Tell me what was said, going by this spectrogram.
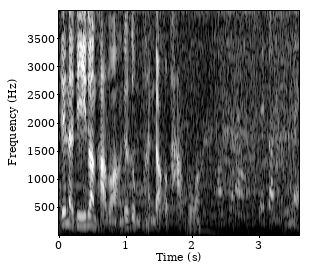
今天的第一段爬坡好像就是我们环岛的爬坡。这段很美。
